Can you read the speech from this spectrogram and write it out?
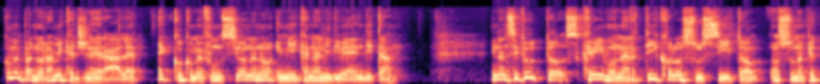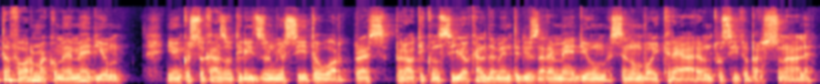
Come panoramica generale, ecco come funzionano i miei canali di vendita Innanzitutto scrivo un articolo sul sito o su una piattaforma come Medium. Io in questo caso utilizzo il mio sito WordPress, però ti consiglio caldamente di usare Medium se non vuoi creare un tuo sito personale.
